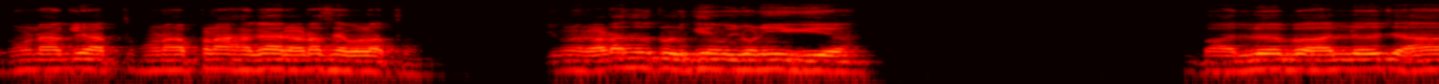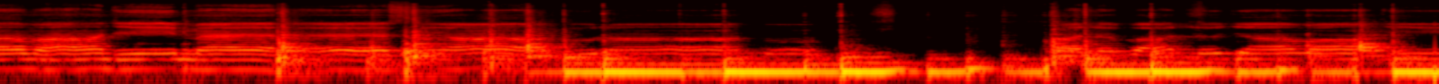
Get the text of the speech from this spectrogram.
ਤੇ ਹੁਣ ਆ ਗਿਆ ਹੱਥ ਹੁਣ ਆਪਣਾ ਹੈਗਾ ਰਾੜਾ ਸਾਹਿਬ ਵਾਲਾ ਹੱਥ ਜਿਵੇਂ ਰਾੜਾ ਸਾਹਿਬ ਢੋਲਕੀ ਵਜਾਉਣੀ ਹੈਗੀ ਆ ਬਲ ਬਲ ਜਾਵਾਂ ਜੀ ਮੈਂ ਸਿਆਪੁਰਾਂ ਤੋਂ ਬਲ ਬਲ ਜਾਵਾਂ ਜੀ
